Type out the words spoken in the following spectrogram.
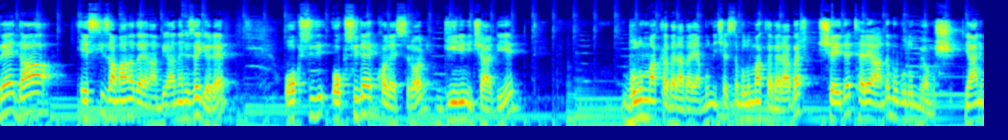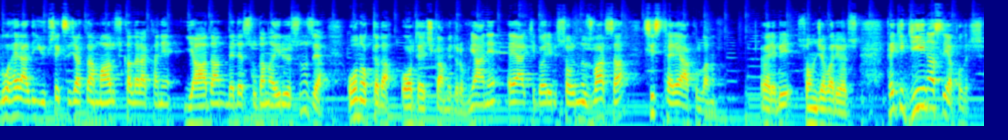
Ve daha eski zamana dayanan bir analize göre okside, okside kolesterol, ginin içerdiği bulunmakla beraber yani bunun içerisinde bulunmakla beraber şeyde tereyağında bu bulunmuyormuş. Yani bu herhalde yüksek sıcaklığa maruz kalarak hani yağdan ve de sudan ayırıyorsunuz ya o noktada ortaya çıkan bir durum. Yani eğer ki böyle bir sorununuz varsa siz tereyağı kullanın. Öyle bir sonuca varıyoruz. Peki giy nasıl yapılır?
